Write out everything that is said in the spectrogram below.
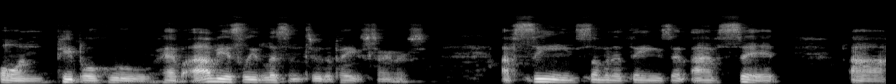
on people who have obviously listened to the page turners I've seen some of the things that I've said uh,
